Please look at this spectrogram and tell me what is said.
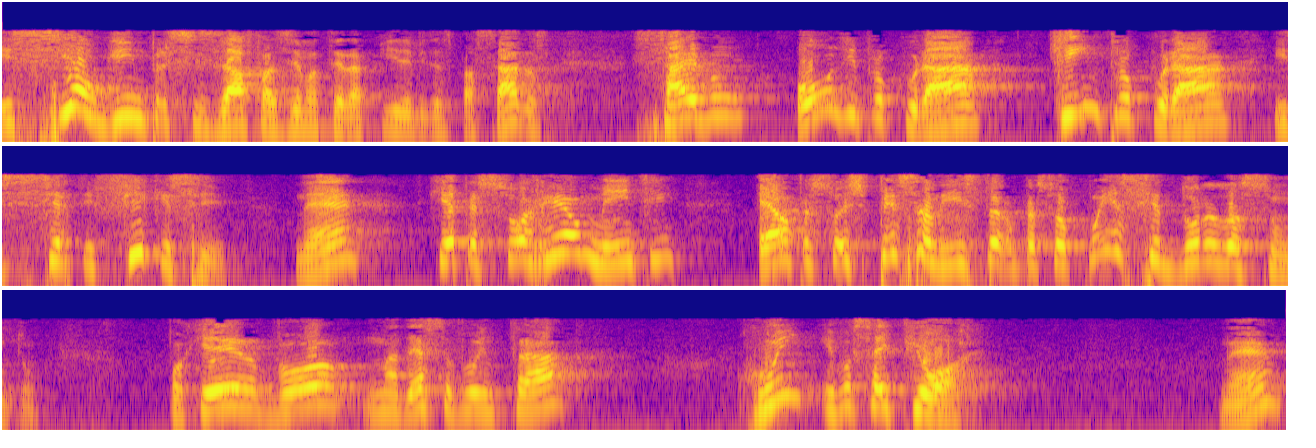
e se alguém precisar fazer uma terapia de vidas passadas, saibam onde procurar, quem procurar, e certifique-se né, que a pessoa realmente é uma pessoa especialista, uma pessoa conhecedora do assunto. Porque vou, uma dessa eu vou entrar ruim e vou sair pior. Né?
